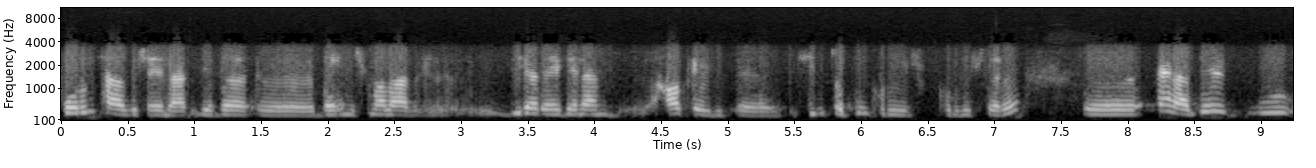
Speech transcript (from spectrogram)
forum tarzı şeyler ya da e, dayanışmalar e, bir araya gelen halk örgüt, e, sivil toplum kuruluş, kuruluşları e, herhalde bu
